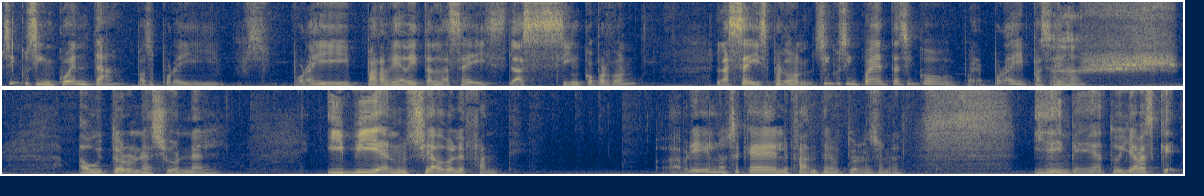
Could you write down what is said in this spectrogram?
5.50, paso por ahí, por ahí pardeaditas las seis, las cinco, perdón, las seis, perdón, 5.50, cinco, por por ahí pasé. Ajá. Auditorio Nacional. Y vi anunciado Elefante. Abril, no sé qué, Elefante, Auditorio Nacional. Y de inmediato, ya ves que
